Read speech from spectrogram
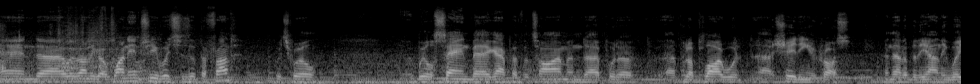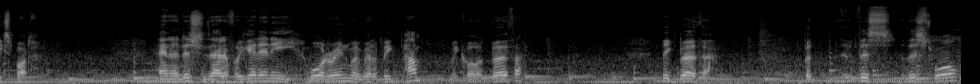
And uh, we've only got one entry, which is at the front, which we'll, we'll sandbag up at the time and uh, put, a, uh, put a plywood uh, sheeting across. And that'll be the only weak spot. And in addition to that, if we get any water in, we've got a big pump. We call it Bertha. Big Bertha. But this, this wall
